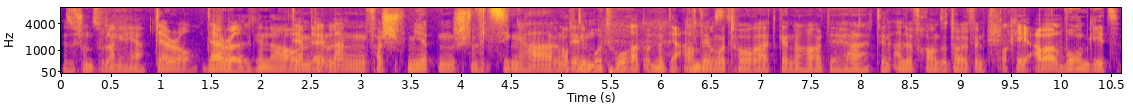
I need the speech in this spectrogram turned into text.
Es ist schon zu lange her. Daryl. Daryl, genau. Der mit den langen, verschmierten, schwitzigen Haaren. Auf den- dem Motorrad und mit der Auf Armbrust. dem Motorrad, genau, der, den alle Frauen so toll finden. Okay, aber worum geht's?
